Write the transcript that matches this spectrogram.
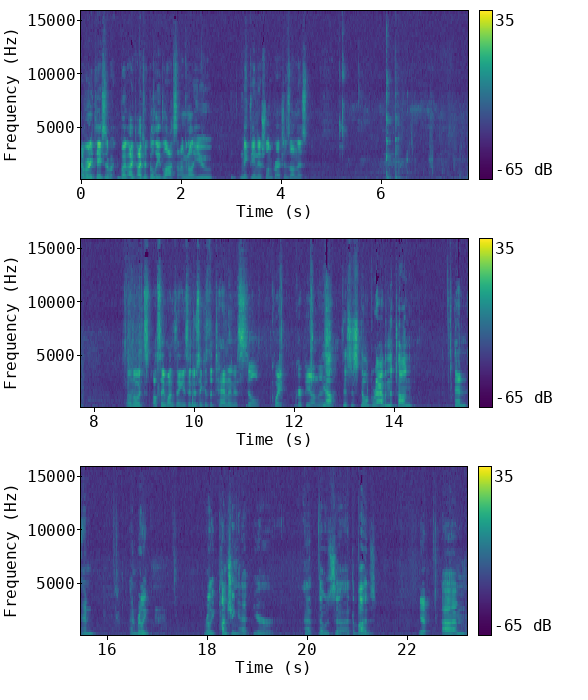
I've already tasted it, but I, I took the lead last time. I'm gonna let you make the initial impressions on this. Although it's, I'll say one thing. It's interesting because the tannin is still grippy on this. Yeah, this is still grabbing the tongue, and and and really, really punching at your at those uh, at the buds. Yep. Um,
